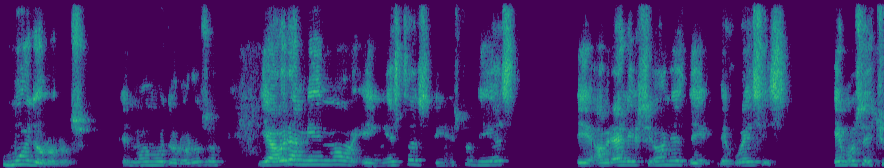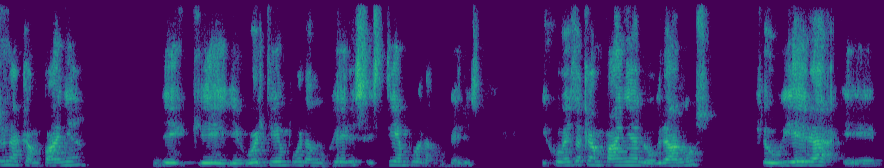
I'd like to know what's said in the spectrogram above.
muy doloroso, es muy, muy doloroso. Y ahora mismo, en estos, en estos días, habrá elecciones de, de jueces. Hemos hecho una campaña de que llegó el tiempo de las mujeres, es tiempo de las mujeres, y con esa campaña logramos que hubiera eh,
